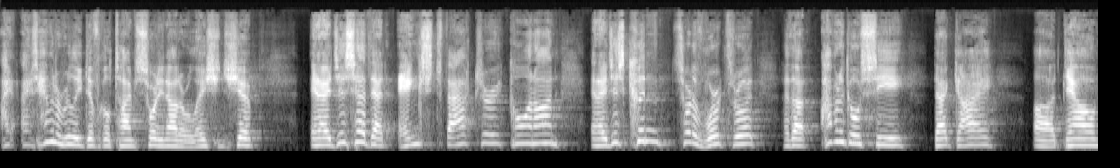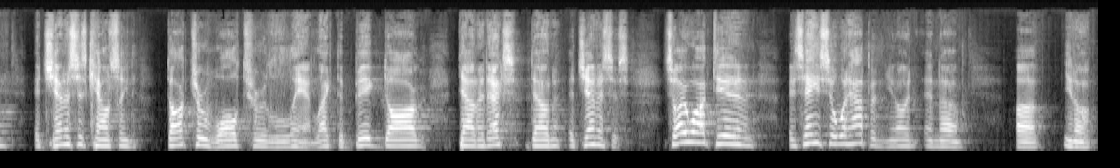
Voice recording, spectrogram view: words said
I, I was having a really difficult time sorting out a relationship. And I just had that angst factor going on, and I just couldn't sort of work through it. I thought, I'm going to go see that guy uh, down at Genesis Counseling, Dr. Walter Lynn, like the big dog down at, X, down at Genesis. So I walked in and, and said, hey, so what happened? You know, and, and uh, uh, you know,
